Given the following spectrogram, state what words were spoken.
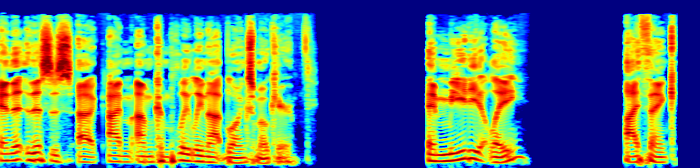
and th- this is uh, I'm I'm completely not blowing smoke here. Immediately, I think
